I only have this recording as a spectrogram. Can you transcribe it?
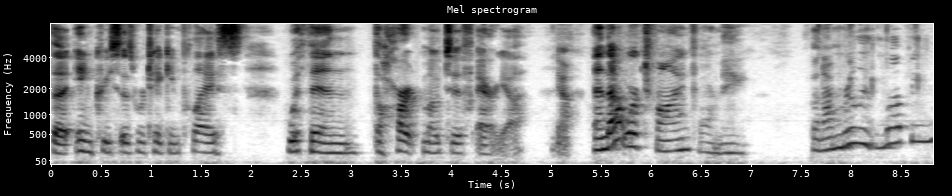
the increases were taking place within the heart motif area. Yeah. And that worked fine for me. But I'm really loving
